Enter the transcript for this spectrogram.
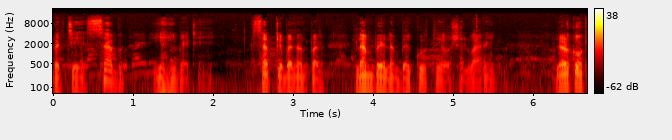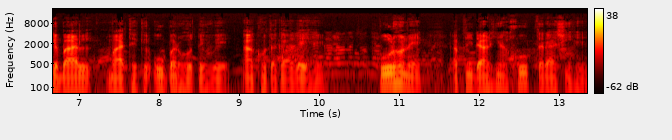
بچے سب یہیں بیٹھے ہیں۔ سب کے بدن پر لمبے لمبے کرتے اور شلواریں۔ لڑکوں کے بال ماتھے کے اوپر ہوتے ہوئے آنکھوں تک آ گئے ہیں۔ بوڑھوں نے اپنی داڑھیاں خوب تراشی ہیں۔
